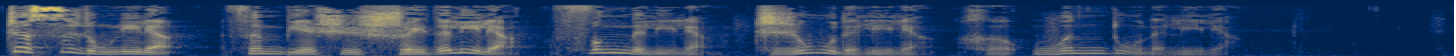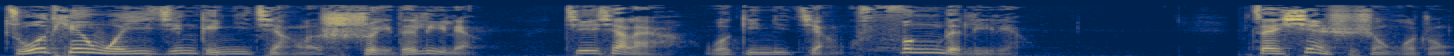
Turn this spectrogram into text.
这四种力量分别是水的力量、风的力量、植物的力量和温度的力量。昨天我已经给你讲了水的力量，接下来啊，我给你讲风的力量。在现实生活中，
